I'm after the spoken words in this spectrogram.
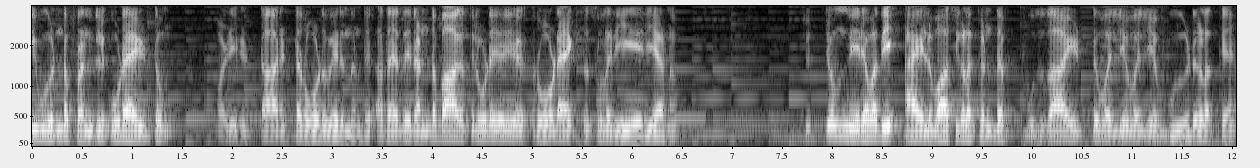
ഈ വീടിന്റെ ഫ്രണ്ടിൽ കൂടെ ആയിട്ടും വഴി ടാറിട്ട റോഡ് വരുന്നുണ്ട്. അതായത് രണ്ട് ഭാഗത്തിലൂടെ റോഡ് ആക്സസ് ഉള്ള ഒരു ഏരിയ ആണ്. ചുറ്റും നിരവധി അയൽവാസികളൊക്കെ ഉണ്ട്. പുതുതായിട്ട് വലിയ വലിയ വീടുകളൊക്കെ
